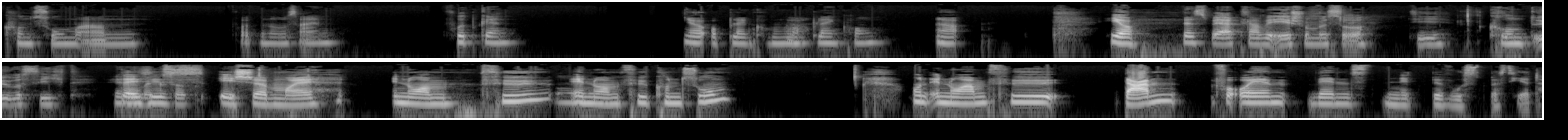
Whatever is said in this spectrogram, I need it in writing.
Konsum an, fällt mir noch was ein? Fortgehen, Ja, Ablenkung. Ja. Ablenkung. ja. ja, Das wäre, glaube ich, eh schon mal so die Grundübersicht. das ist eh schon mal enorm viel, Mhm. enorm viel Konsum und enorm viel dann vor allem, wenn es nicht bewusst passiert.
